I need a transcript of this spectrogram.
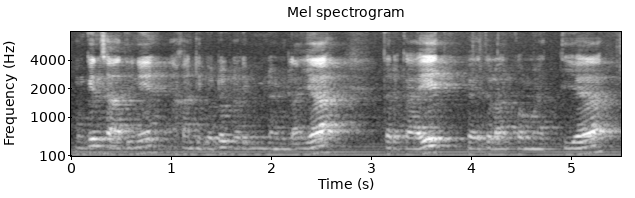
mungkin saat ini akan digodok dari pimpinan wilayah terkait Baitul Arkomatia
